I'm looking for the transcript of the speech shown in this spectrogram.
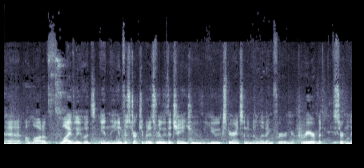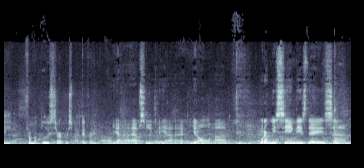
uh, a lot of livelihoods in the infrastructure, but it's really the change you, you experience and have been living for your career, but certainly from a Blue Star perspective, right? Yeah, absolutely. Uh, you know, uh, what are we seeing these days? Um,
